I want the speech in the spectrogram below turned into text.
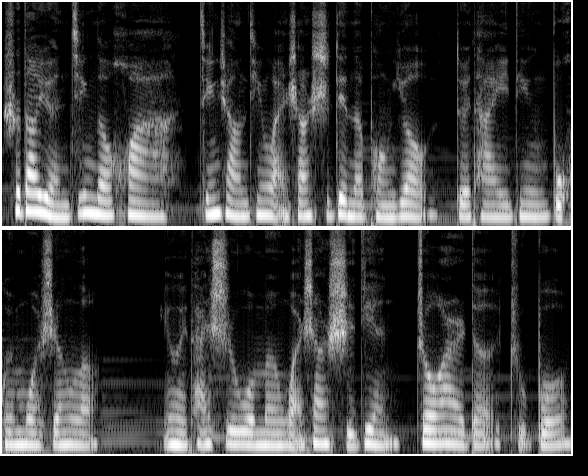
说到远近的话，经常听晚上十点的朋友对他一定不会陌生了，因为他是我们晚上十点周二的主播。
